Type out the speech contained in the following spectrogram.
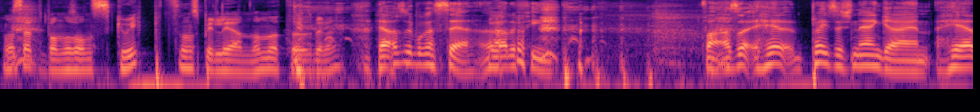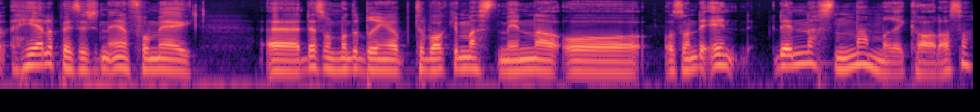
Du må sette på noe sånn script som spiller gjennom dette spillet. Ja, så du kan se. Det er veldig fint. Faen, altså, he PlayStation 1-greien he Hele PlayStation 1 for meg eh, Det som på en måte bringer tilbake mest minner og, og sånn, det er, det er nesten memory card, altså.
